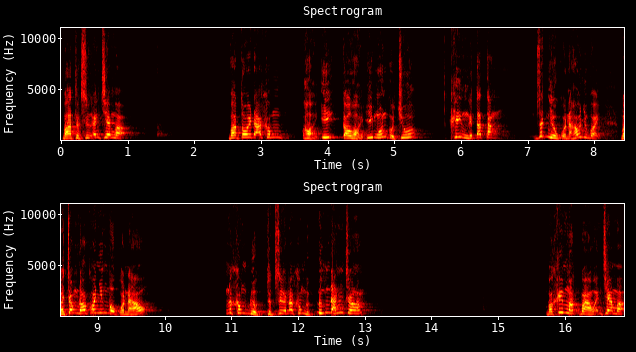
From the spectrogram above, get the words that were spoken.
Và thực sự anh chị em ạ, và tôi đã không hỏi ý, cầu hỏi ý muốn của Chúa. Khi người ta tặng rất nhiều quần áo như vậy, và trong đó có những bộ quần áo, nó không được, thực sự nó không được đứng đắn cho lắm. Và khi mặc vào anh chị em ạ,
